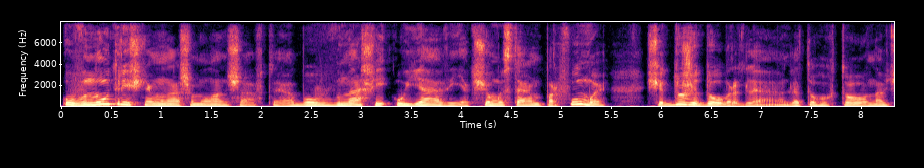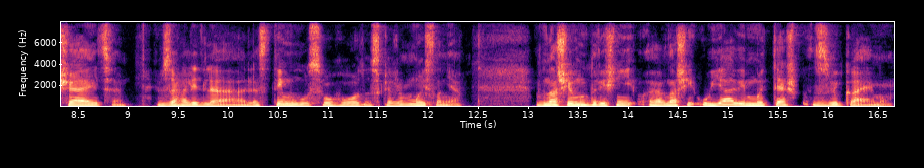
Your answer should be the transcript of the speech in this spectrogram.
у внутрішньому нашому ландшафті або в нашій уяві, якщо ми ставимо парфуми, що дуже добре для, для того, хто навчається, і взагалі для, для стимулу свого, скажімо, мислення. В нашій внутрішній, е, в нашій уяві ми теж звикаємо.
